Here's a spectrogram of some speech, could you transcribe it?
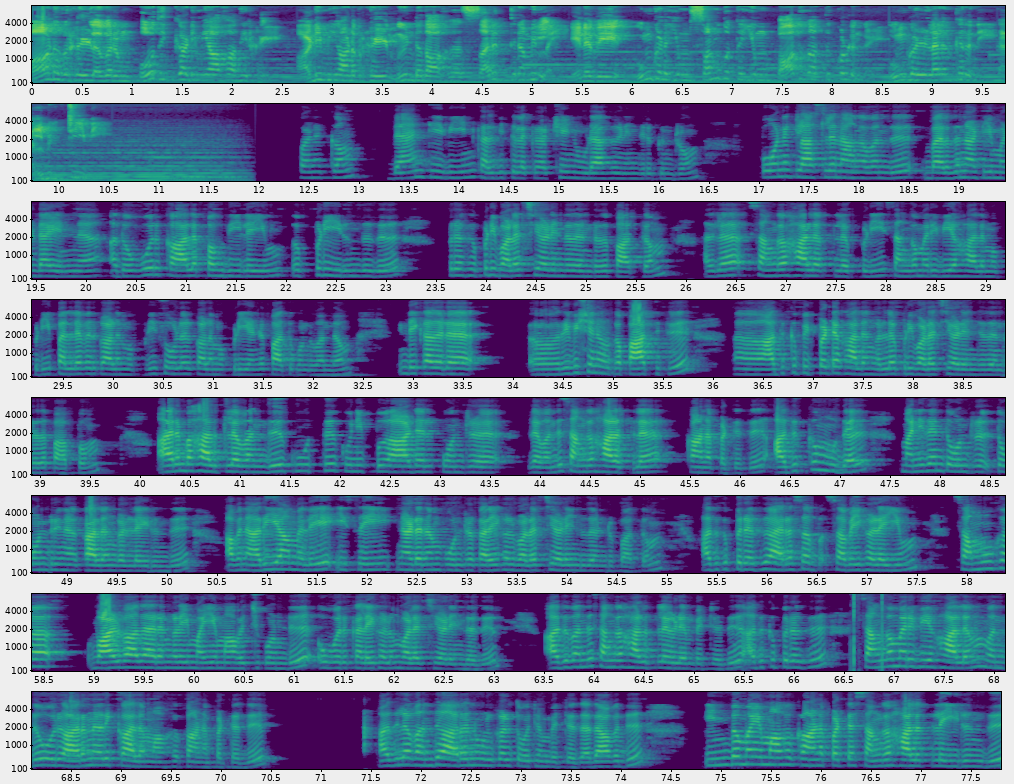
மாணவர்கள் எவரும் போதைக்கு அடிமையாகாதீர்கள். அடிமையானவர்கள் மீண்டதாக சரித்திரமில்லை. எனவே உங்களையும் சமூகத்தையும் பாதுகாத்துக் கொள்ளுங்கள். உங்கள் நலன் கருதி கல்வி டிவி. வணக்கம். டான் டிவியின் கல்வி தொலைக்காட்சியின் ஊடாக இணைந்திருக்கின்றோம். போன கிளாஸ்ல நாங்க வந்து பரதநாட்டியம் என்ன அது ஒவ்வொரு காலப்பகுதியிலையும் எப்படி இருந்தது பிறகு எப்படி வளர்ச்சி அடைந்ததுன்றதை பார்த்தோம். அதில் சங்க காலத்தில் எப்படி சங்கமருவிய காலம் எப்படி பல்லவர் காலம் எப்படி சோழர் காலம் எப்படி என்று பார்த்து கொண்டு வந்தோம். இன்றைக்கு அதோட ரிவிஷன் ஒருக்க பார்த்துட்டு அதுக்கு பிற்பட்ட காலங்களில் எப்படி வளர்ச்சி அடைஞ்சதுன்றதை பார்ப்போம். ஆரம்ப காலத்தில் வந்து கூத்து குனிப்பு ஆடல் போன்றல வந்து சங்க காலத்தில் காணப்பட்டது. அதுக்கு முதல் மனிதன் தோன்று தோன்றின காலங்களில் இருந்து அவன் அறியாமலே இசை நடனம் போன்ற கலைகள் வளர்ச்சி அடைந்தது என்று பார்த்தோம். அதுக்கு பிறகு அரச சபைகளையும் சமூக வாழ்வாதாரங்களை மையமாக வச்சுக்கொண்டு ஒவ்வொரு கலைகளும் வளர்ச்சி அடைந்தது. அது வந்து சங்க காலத்துல இடம்பெற்றது. அதுக்கு பிறகு சங்கமருவிய காலம் வந்து ஒரு அறநெறி காலமாக காணப்பட்டது. அதுல வந்து அறநூல்கள் தோற்றம் பெற்றது. அதாவது இன்பமயமாக காணப்பட்ட சங்க காலத்துல இருந்து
